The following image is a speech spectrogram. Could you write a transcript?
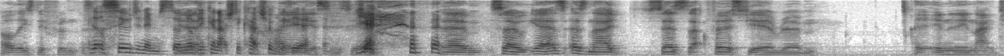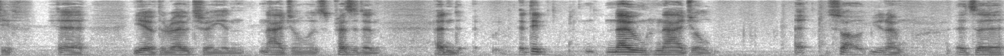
all these different It's little pseudonyms, so yeah. nobody can actually catch up with you. aliases. Yeah. um, so yeah, as as Nigel says, that first year um, in the 90th uh, year of the Rotary, and Nigel was president, and I did know Nigel, uh, sort of you know, as a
